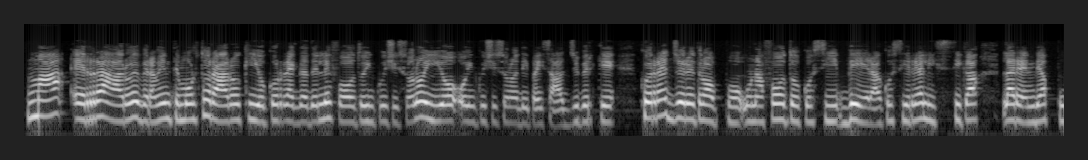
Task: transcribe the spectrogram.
ma è raro, è veramente molto raro che io corregga delle foto in cui ci sono io o in cui ci sono dei paesaggi, perché correggere troppo una foto così vera, così realistica, la rende appunto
